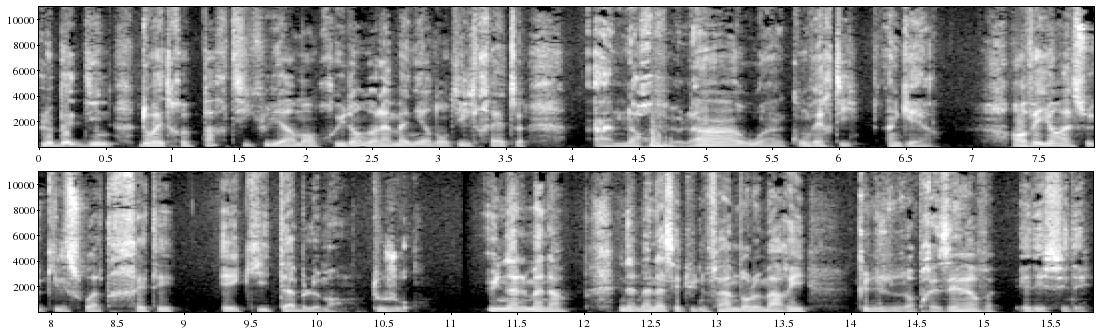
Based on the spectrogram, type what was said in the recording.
le Beddin doit être particulièrement prudent dans la manière dont il traite un orphelin ou un converti, un guerre, en veillant à ce qu'il soit traité équitablement, toujours. Une almana. Une almana, c'est une femme dont le mari, que Dieu nous en préserve, est décédé.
